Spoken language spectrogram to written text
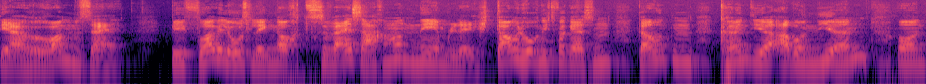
der ROM sein. Bevor wir loslegen, noch zwei Sachen, nämlich Daumen hoch nicht vergessen, da unten könnt ihr abonnieren und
